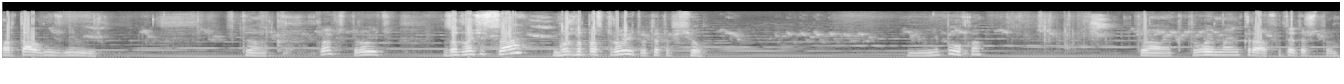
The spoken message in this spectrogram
Портал в Нижний мир. Так, как строить? За два часа можно построить вот это все. Неплохо. Так, твой Майнкрафт. Вот это что?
